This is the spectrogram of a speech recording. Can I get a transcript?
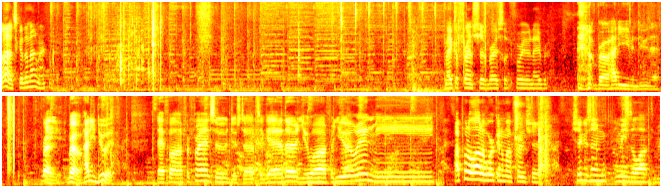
Oh, that's good to know, man. Make a friendship bracelet for your neighbor. bro, how do you even do that? Bro. Hey, bro, how do you do it? F are for friends who do stuff together. You are for you and me. I put a lot of work into my friendship. Chigoziem means a lot to me.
